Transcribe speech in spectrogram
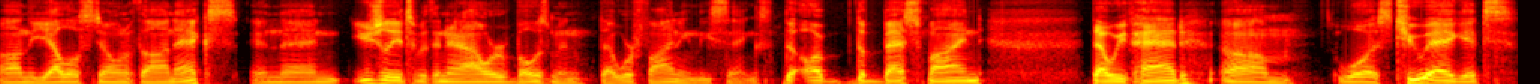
on the Yellowstone with OnX, and then usually it's within an hour of Bozeman that we're finding these things. The uh, the best find that we've had um, was two agates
